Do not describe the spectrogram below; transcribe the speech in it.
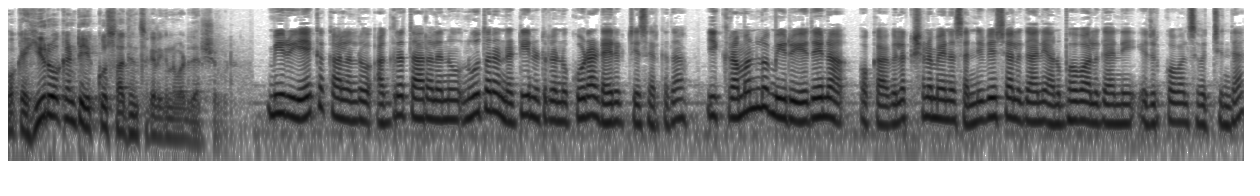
ఒక హీరో కంటే ఎక్కువ సాధించగలిగిన వాడు దర్శకుడు. మీరు ఏకకాలంలో అగ్రతారలను నూతన నటీనటులను కూడా డైరెక్ట్ చేశారు కదా. ఈ క్రమంలో మీరు ఏదైనా ఒక విలక్షణమైన సన్నివేశాలు గాని అనుభవాలు గాని ఎదుర్కోవాల్సి వచ్చిందా?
